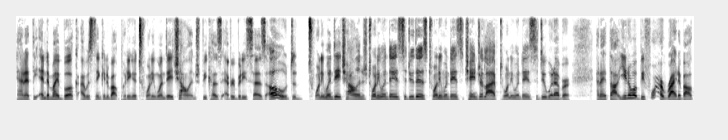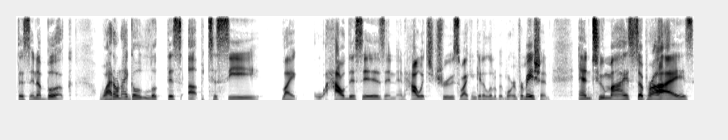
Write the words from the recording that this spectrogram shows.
And at the end of my book, I was thinking about putting a 21 day challenge because everybody says, oh, 21 day challenge, 21 days to do this, 21 days to change your life, 21 days to do whatever. And I thought, you know what, before I write about this in a book, why don't I go look this up to see like how this is and, and how it's true so I can get a little bit more information. And to my surprise,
